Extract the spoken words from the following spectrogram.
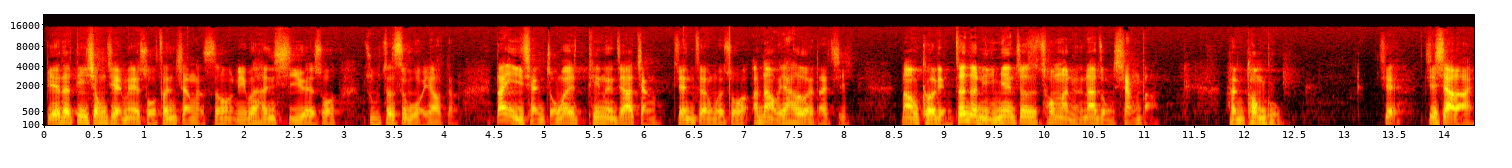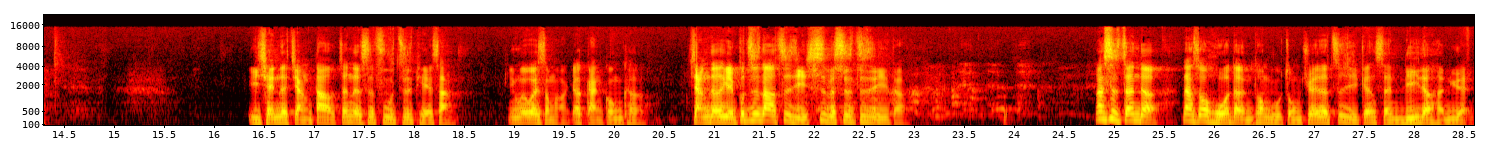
别的弟兄姐妹所分享的时候，你会很喜悦说，主，这是我要的。但以前总会听人家讲见证，会说啊，那我要喝尔代基。那我可怜，真的里面就是充满了那种想法，很痛苦。接接下来，以前的讲道真的是复制贴上，因为为什么要赶功课，讲的也不知道自己是不是自己的。那是真的，那时候活得很痛苦，总觉得自己跟神离得很远。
